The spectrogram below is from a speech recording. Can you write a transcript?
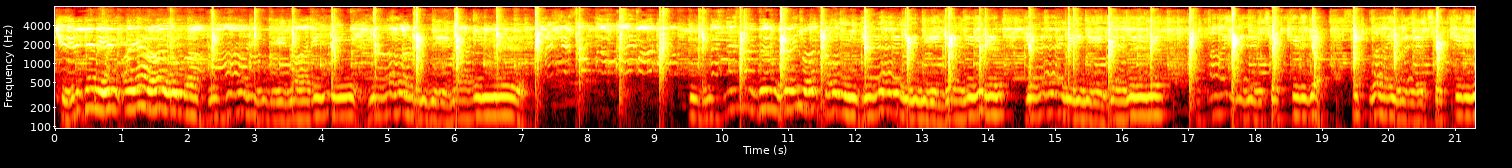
Çirkenin ayağında oynatalım gelini, sıtlayı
